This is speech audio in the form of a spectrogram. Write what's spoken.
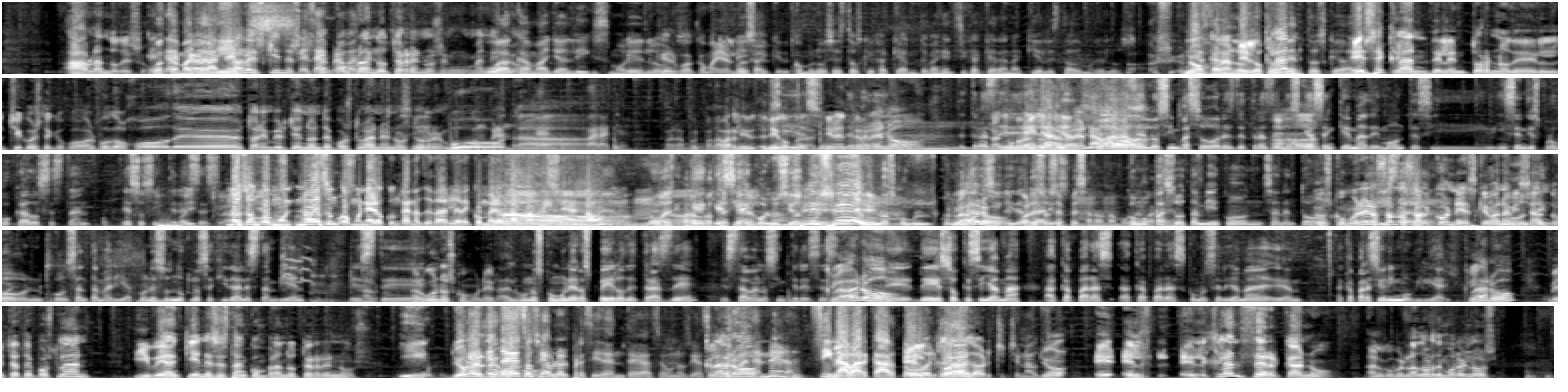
Ah, hablando de eso. Que de- ¿Sabes quiénes que que están comprando nos- terrenos en dicho? Guacamayalix, Morelos. ¿Qué es Guacamayalix? Pues hay que- como los estos que hackearon. ¿Te imaginas si hackearan aquí el estado de Morelos? No, sacaran joder, los el clan- documentos que hay. Ese clan del entorno del chico este que jugaba al fútbol, joder, están invirtiendo en Tepoztlán en los ¿Sí? Puta. terrenos, ¿Para qué? Para, pues, para lavar, digo, Sí, para, tienen tema de- terreno. Detrás de, terreno. de los invasores, detrás de los Ajá. que hacen quema de montes y incendios provocados están esos intereses. Oye, No, son los comun- no es un comunero con ganas de darle de comer a una No, familia, ¿no? no, Ujú. no es para que, que sí hay el- colusión Sí, de sí. unos comu- comuneros Claro. y Y por eso se empezaron a mover como pasó gente. también con San Antonio. Los con comuneros son los halcones que van avisando. Con, con Santa María, con esos núcleos ejidales también, este, Algunos comuneros. ¿no? algunos comuneros, pero detrás de estaban los intereses Claro. de, de eso que se llama acaparas, acaparas, ¿cómo se le llama? Eh, acaparación inmobiliaria. Claro. Vete a Tepoztlán y vean quiénes están comprando terrenos. Y Yo les dejo. de eso sí habló el presidente hace unos días Claro. en sin abarcar todo el el, clan- corredor. Yo, el, el- el clan cercano al gobernador de Morelos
